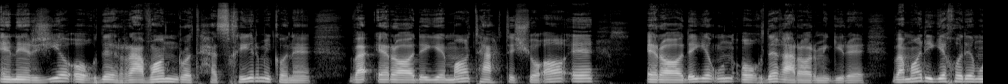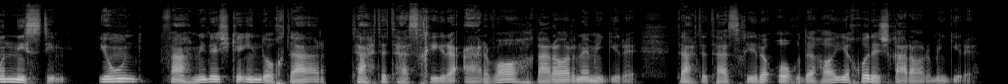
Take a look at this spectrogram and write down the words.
انرژی عقده روان رو تسخیر می‌کنه و اراده ما تحت شعاع اراده اون عقده قرار می‌گیره و ما دیگه خودمون نیستیم. یونگ فهمیدش که این دختر تحت تسخیر ارواح قرار نمی‌گیره تحت تسخیر عقده های خودش قرار می‌گیره.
